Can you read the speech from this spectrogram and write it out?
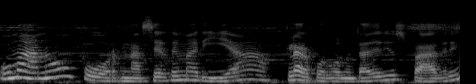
humano por nacer de María, claro, por voluntad de Dios Padre,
